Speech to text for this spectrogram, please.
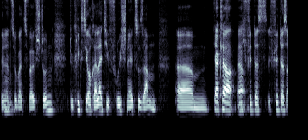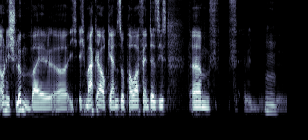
bin mhm. jetzt so bei zwölf Stunden. Du kriegst die auch relativ früh schnell zusammen. Ähm, ja, klar. Ja. Ich finde das, find das auch nicht schlimm, weil äh, ich, ich mag ja auch gerne so Power Fantasies. Ähm, mhm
